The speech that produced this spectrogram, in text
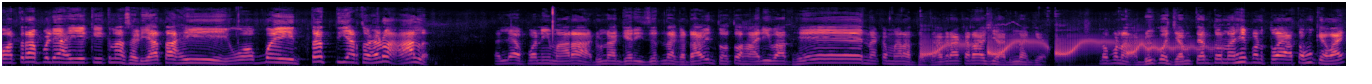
હોતરા પડ્યા હે એક એક ના સળિયાતા હે. ઓ ભાઈ તત યાર તો હેડો હાલ. અલ્યા પણ ઈ મારા હાડુના ઘેર ઇજ્જત ના ઘટાવીને તો તો સારી વાત હે ના કે મારા ધજાગરા કરાવશે હાડુના ઘેર. તો પણ હાડુ કોઈ જેમ તેમ તો નહીં પણ તોય આ તો શું કહેવાય?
